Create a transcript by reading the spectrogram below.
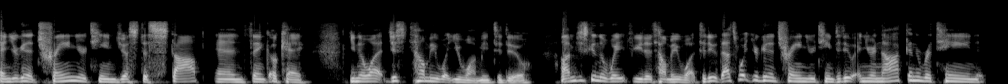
And you're going to train your team just to stop and think, okay, you know what? Just tell me what you want me to do. I'm just going to wait for you to tell me what to do. That's what you're going to train your team to do. And you're not going to retain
